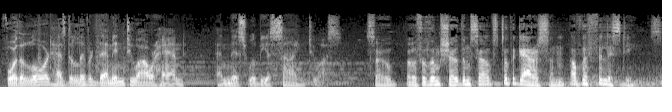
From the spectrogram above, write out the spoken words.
for the Lord has delivered them into our hand, and this will be a sign to us. So both of them showed themselves to the garrison of the Philistines.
